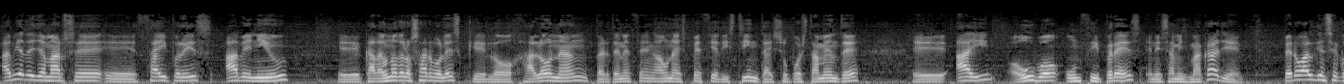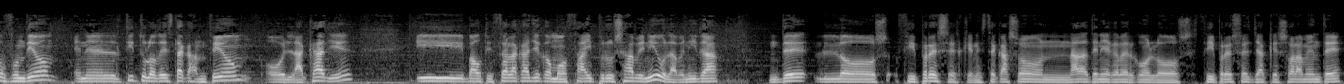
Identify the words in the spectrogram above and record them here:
había de llamarse eh, Cypress Avenue. Eh, cada uno de los árboles que lo jalonan pertenecen a una especie distinta y supuestamente eh, hay o hubo un ciprés en esa misma calle. Pero alguien se confundió en el título de esta canción o en la calle y bautizó la calle como Cyprus Avenue, la avenida de los cipreses, que en este caso nada tenía que ver con los cipreses, ya que solamente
